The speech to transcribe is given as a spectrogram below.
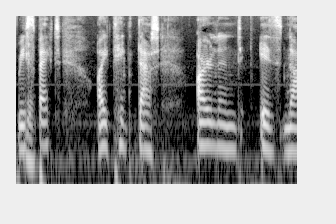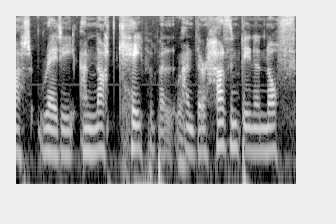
respect. I think that Ireland is not ready and not capable, and there hasn't been enough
